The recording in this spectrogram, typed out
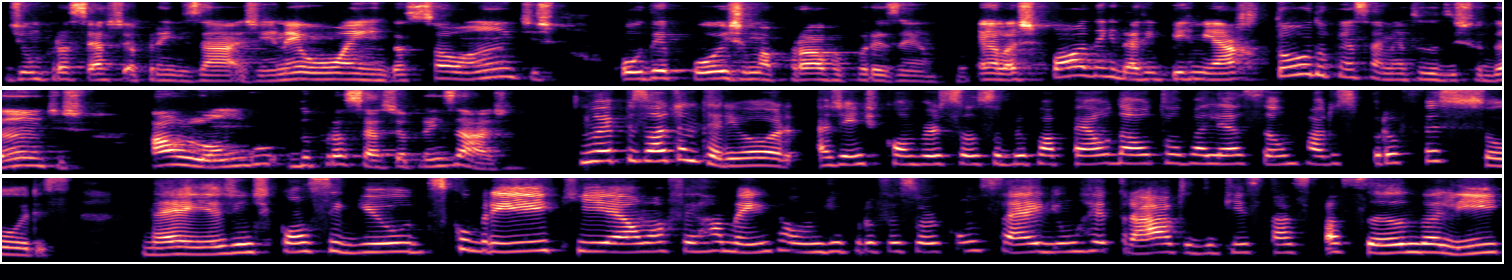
de um processo de aprendizagem, né? ou ainda só antes ou depois de uma prova, por exemplo. Elas podem e devem permear todo o pensamento dos estudantes ao longo do processo de aprendizagem. No episódio anterior, a gente conversou sobre o papel da autoavaliação para os professores, né? E a gente conseguiu descobrir que é uma ferramenta onde o professor consegue um retrato do que está se passando ali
